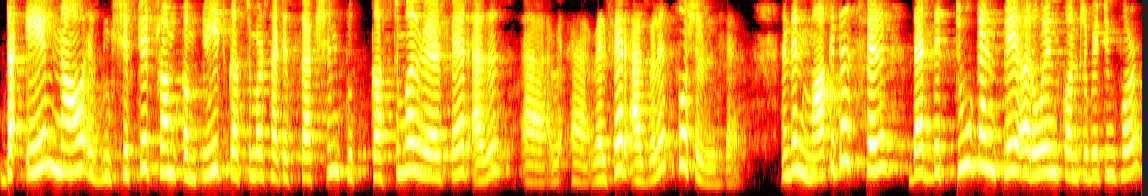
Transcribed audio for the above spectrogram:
The aim now is being shifted from complete customer satisfaction to customer welfare as uh, uh, welfare as well as social welfare. And then marketers felt that they too can play a role in contributing for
